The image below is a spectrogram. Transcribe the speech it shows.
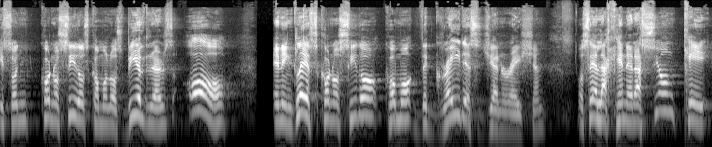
y son conocidos como los builders o en inglés conocido como the greatest generation, o sea, la generación que,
